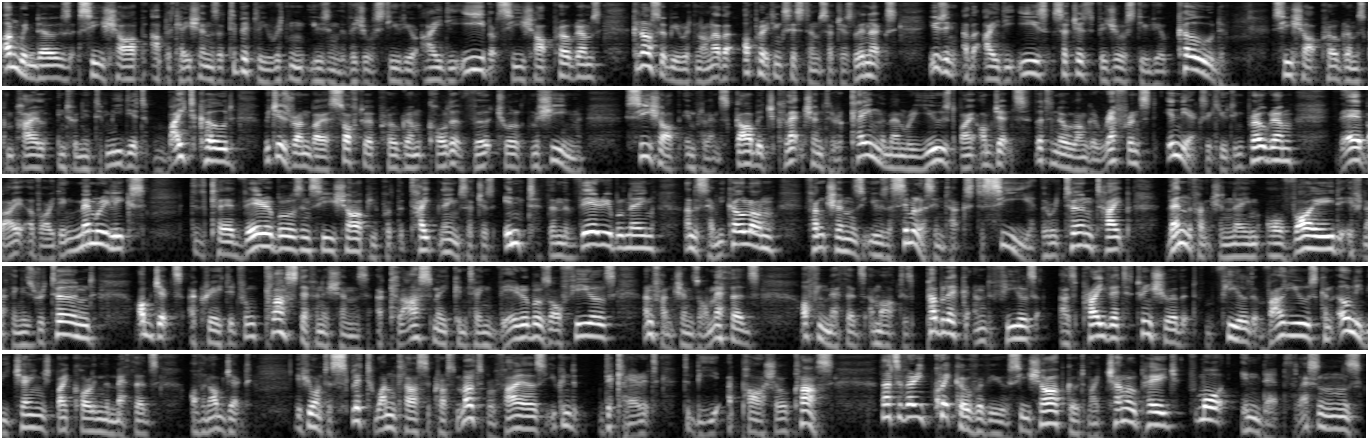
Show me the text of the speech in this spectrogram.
On Windows, C Sharp applications are typically written using the Visual Studio IDE, but C Sharp programs can also be written on other operating systems such as Linux, using other IDEs such as Visual Studio Code. C Sharp programs compile into an intermediate bytecode, which is run by a software program called a virtual machine. C Sharp implements garbage collection to reclaim the memory used by objects that are no longer referenced in the executing program, thereby avoiding memory leaks. To declare variables in C Sharp, you put the type name such as int, then the variable name, and a semicolon. Functions use a similar syntax to C, the return type, then the function name, or void if nothing is returned. Objects are created from class definitions. A class may contain variables or fields, and functions or methods. Often methods are marked as public and fields as private to ensure that field values can only be changed by calling the methods of an object. If you want to split one class across multiple files, you can de declare it to be a partial class. That's a very quick overview of C Sharp. Go to my channel page for more in-depth lessons.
